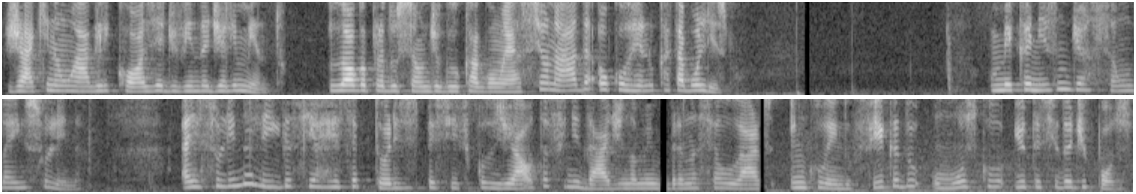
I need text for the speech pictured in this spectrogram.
já que não há glicose advinda de alimento. Logo, a produção de glucagon é acionada, ocorrendo catabolismo. O mecanismo de ação da insulina. A insulina liga-se a receptores específicos de alta afinidade na membrana celular, incluindo o fígado, o músculo e o tecido adiposo.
